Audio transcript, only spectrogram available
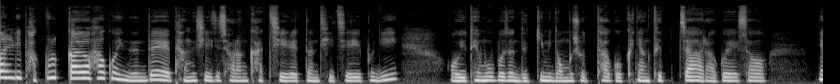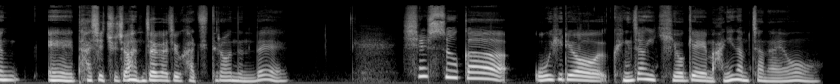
빨리 바꿀까요? 하고 있는데 당시 이제 저랑 같이 일했던 DJ 분이 어, 이 데모 버전 느낌이 너무 좋다고 그냥 듣자라고 해서 그냥 예, 다시 주저앉아가지고 같이 들었는데 실수가 오히려 굉장히 기억에 많이 남잖아요.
